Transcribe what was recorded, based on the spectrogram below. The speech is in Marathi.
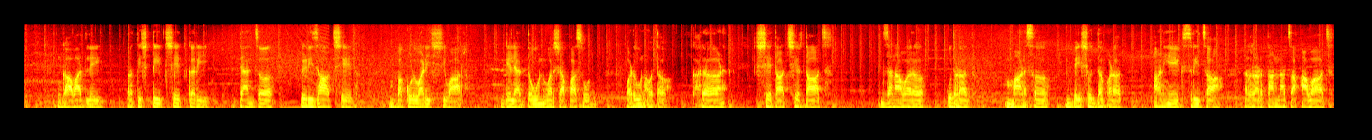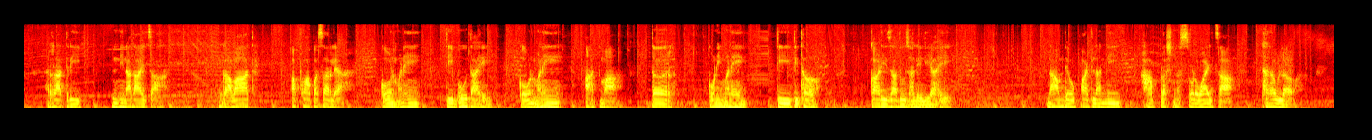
गावातले प्रतिष्ठित शेतकरी त्यांचं पिढीजात शेत बकुळवाडी शिवार गेल्या दोन वर्षापासून पडून होतं. कारण शेतात शिरताच जनावरं उधळत माणसं बेशुद्ध पडत आणि एक स्त्रीचा रडतानाचा आवाज रात्री निनादायचा. गावात अफवा पसरल्या. कोण म्हणे ती भूत आहे? कोण म्हणे आत्मा? तर कोणी म्हणे ती तिथं काळी जादू झालेली आहे. नामदेव पाटलांनी हा प्रश्न सोडवायचा ठरवलं.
